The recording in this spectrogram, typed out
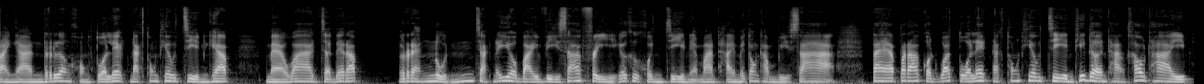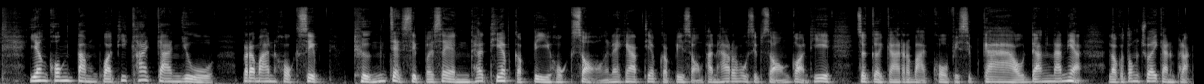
รายงานเรื่องของตัวเลขนักท่องเที่ยวจีนครับ แม้ว่าจะได้รับ แรงหนุนจากนโยบายวีซ่าฟรีก็คือคนจีนเนี่ยมาไทยไม่ต้องทำวีซ่า แต่ปรากฏว่าตัวเลขนักท่องเที่ยวจีนที่เดินทางเข้าไทย ยังคงต่ำกว่าที่คาดการอยู่ประมาณ 60ถึง 70%ถ้าเทียบกับปี 62 นะครับ เทียบกับปี 2562 ก่อนที่จะเกิดการระบาดโควิด -19 ดังนั้นเนี่ย เราก็ต้องช่วยกันผลัก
